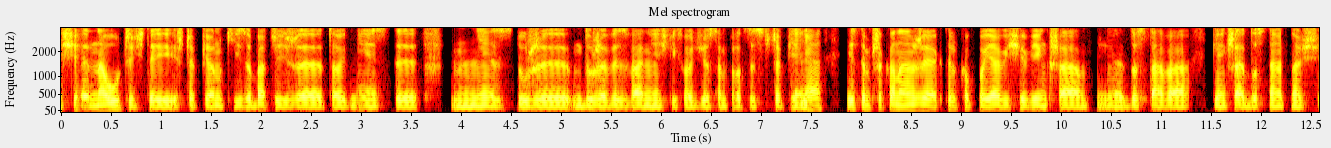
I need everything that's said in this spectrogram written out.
się nauczyć tej szczepionki, zobaczyć, że to nie jest, nie jest duży, duże wyzwanie, jeśli chodzi o sam proces szczepienia. Jestem przekonany, że jak tylko pojawi się większa dostawa, większa dostępność,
